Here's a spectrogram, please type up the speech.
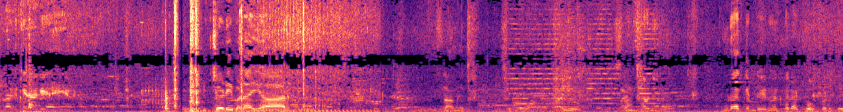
तो लग के आगे आए हैं कीचड़ ही बड़ा है यार अस्सलाम वालेकुम आइयो अस्सलाम ਪੂਰਾ ਕੰਟੇਨਰ ਖੜਾ ਠੋਕਰ ਤੇ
